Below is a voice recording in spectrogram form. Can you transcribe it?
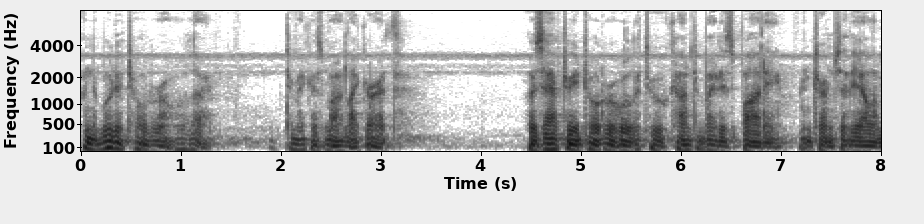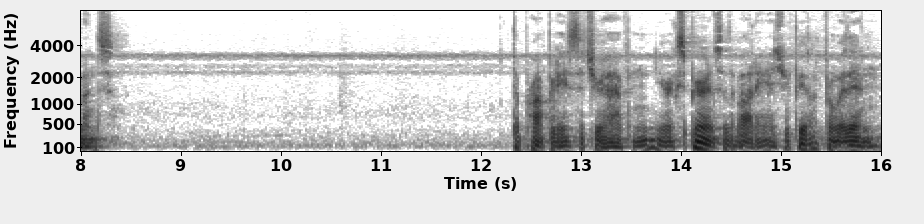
When the Buddha told Rahula to make his mind like earth, it was after he told Rahula to contemplate his body in terms of the elements, the properties that you have and your experience of the body as you feel it from within.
